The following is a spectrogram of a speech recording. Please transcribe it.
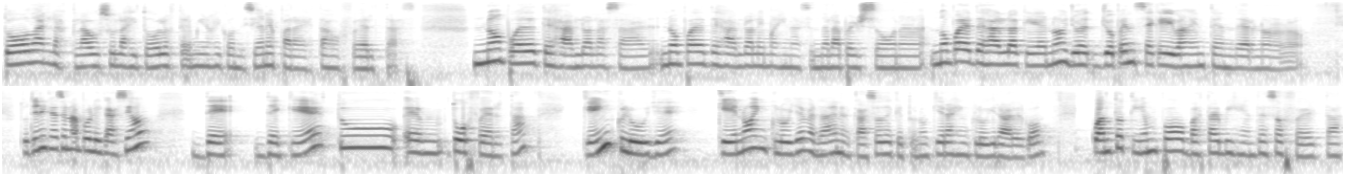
todas las cláusulas y todos los términos y condiciones para estas ofertas. No puedes dejarlo al azar, no puedes dejarlo a la imaginación de la persona, no puedes dejarlo a que, no, yo, yo pensé que iban a entender, no, no, no. Tú tienes que hacer una publicación de, de qué es tu, em, tu oferta, qué incluye, qué no incluye, ¿verdad? En el caso de que tú no quieras incluir algo. ¿Cuánto tiempo va a estar vigente esa oferta?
